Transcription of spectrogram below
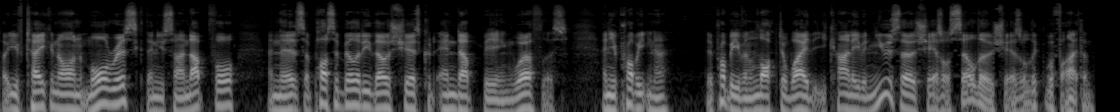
but you've taken on more risk than you signed up for, and there's a possibility those shares could end up being worthless. And you probably, you know, they're probably even locked away that you can't even use those shares or sell those shares or liquefy them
